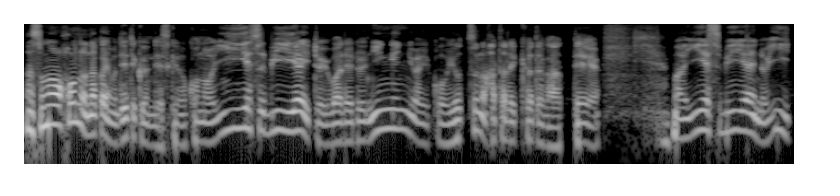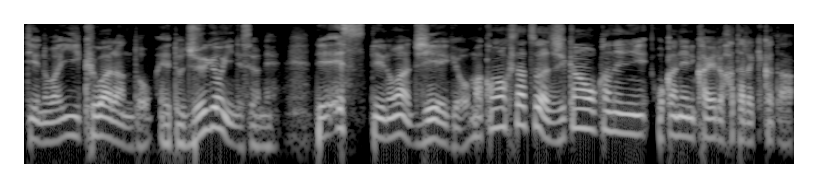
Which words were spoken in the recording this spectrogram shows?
まあ、その本の中にも出てくるんですけど、この ESBI と言われる人間にはこう4つの働き方があって、まあ、ESBI の E っていうのは E クワランド、えっ、ー、と、従業員ですよね。で、S っていうのは自営業。まあ、この2つは時間をお金に、お金に変える働き方。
